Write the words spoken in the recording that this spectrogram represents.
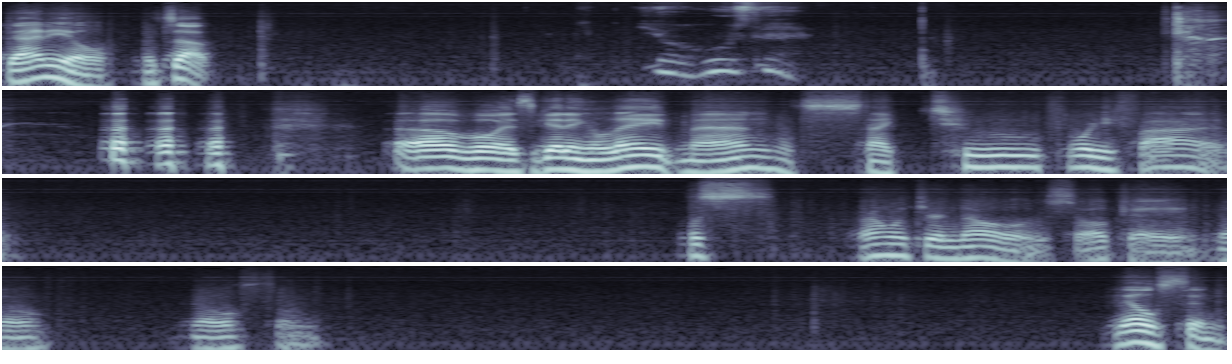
Daniel, what's up? Yo, who's that? oh boy, it's getting late, man. It's like 2:45. What's wrong with your nose? Okay, no, some Nelson.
